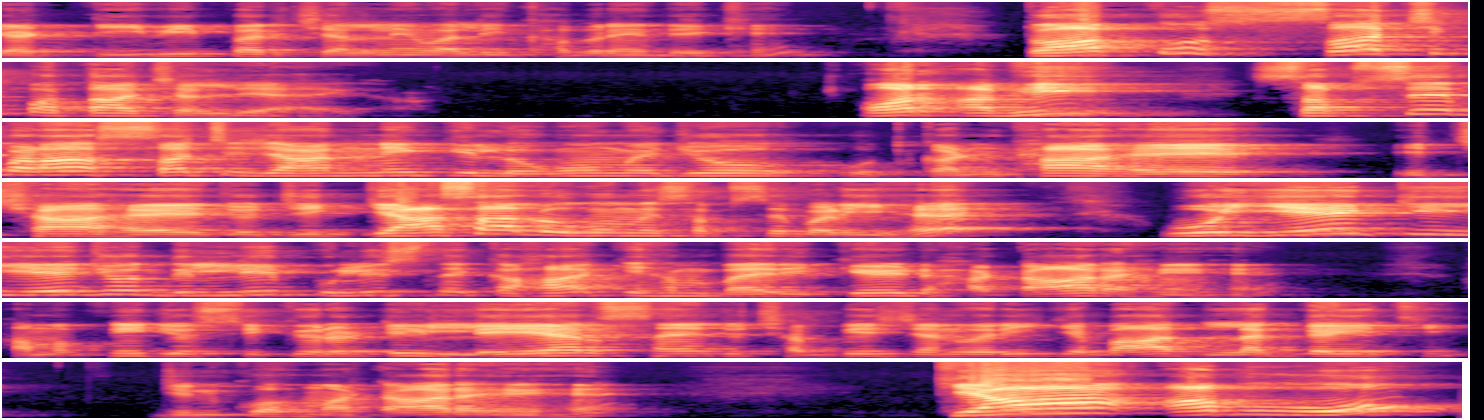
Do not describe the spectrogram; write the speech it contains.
या टीवी पर चलने वाली खबरें देखें तो आपको सच पता चल जाएगा। और अभी सबसे बड़ा सच जानने की लोगों में जो उत्कंठा है, इच्छा है, जो जिज्ञासा लोगों में सबसे बड़ी है, वो ये कि ये जो दिल्ली पुलिस ने कहा कि हम बैरिकेड हटा रहे हैं, हम अपनी जो सिक्योरिटी लेयर्स हैं, जो 26 जनवरी के बाद लग गई थी, जिनको हम हटा रहे हैं, क्या अब वो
